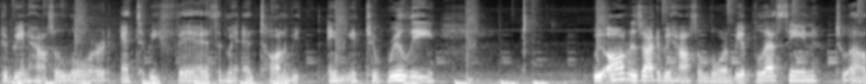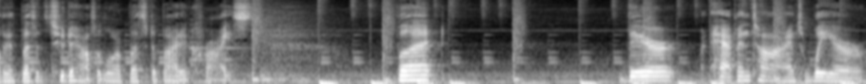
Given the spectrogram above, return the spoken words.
to be in the house of the Lord and to be fed, submit, and taught, and be and to really. We all desire to be in the house of the Lord and be a blessing to others, blessed to the house of the Lord, blessed to the body of Christ. But there have been times where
